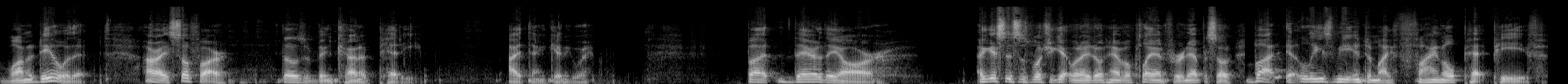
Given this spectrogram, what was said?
want to deal with it. All right, so far, those have been kind of petty, I think, anyway. But there they are. I guess this is what you get when I don't have a plan for an episode. But it leads me into my final pet peeve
